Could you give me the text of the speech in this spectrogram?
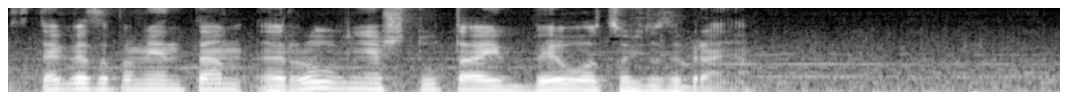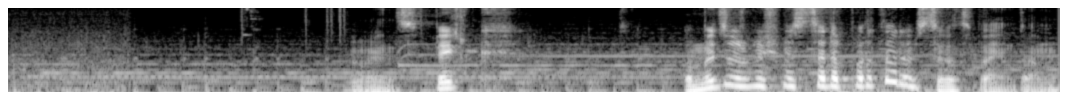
Z tego co pamiętam, również tutaj było coś do zebrania. No więc pyk. To my tu już byliśmy z teleporterem, z tego co pamiętam.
